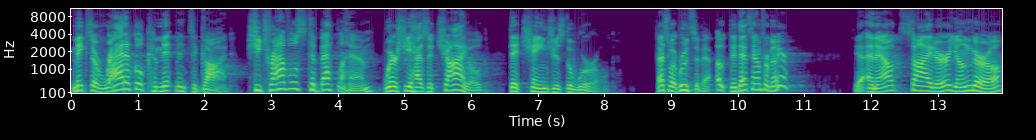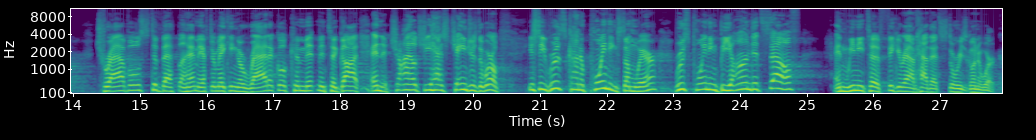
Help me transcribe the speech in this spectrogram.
makes a radical commitment to God. She travels to Bethlehem where she has a child that changes the world. That's what Ruth's about. Oh, did that sound familiar? Yeah, an outsider, young girl, travels to Bethlehem after making a radical commitment to God, and the child she has changes the world. You see, Ruth's kind of pointing somewhere. Ruth's pointing beyond itself, and we need to figure out how that story is going to work.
